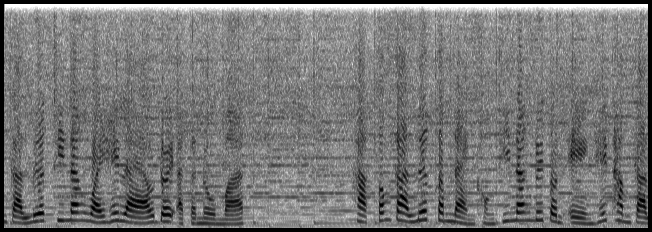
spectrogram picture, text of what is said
ำการเลือกที่นั่งไว้ให้แล้วโดยอัตโนมัติ หากต้องการเลือกตำแหน่งของที่นั่งด้วยตนเองให้ทำการ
